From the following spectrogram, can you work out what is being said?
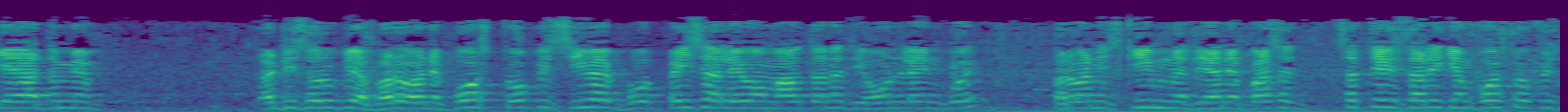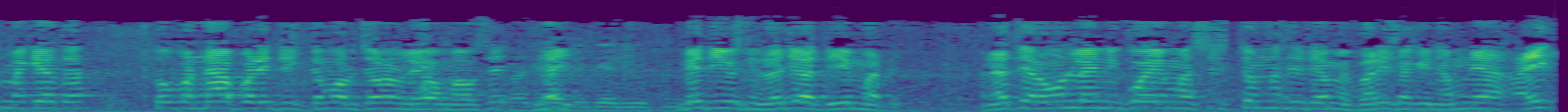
કે આ તમે અઢીસો રૂપિયા ભરો અને પોસ્ટ ઓફિસ સિવાય પૈસા લેવામાં આવતા નથી ઓનલાઈન કોઈ ભરવાની સ્કીમ નથી. અને પાછા સત્યાવીસ તારીખે એમ પોસ્ટ ઓફિસમાં ગયા હતા તો પણ ના પડી હતી તમારું ચલણ લેવામાં આવશે. નહીં. બે દિવસની રજા હતી એ માટે. અને અત્યારે ઓનલાઈનની કોઈ એમાં સિસ્ટમ નથી અમે ભરી શકીને. અમને આ એક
